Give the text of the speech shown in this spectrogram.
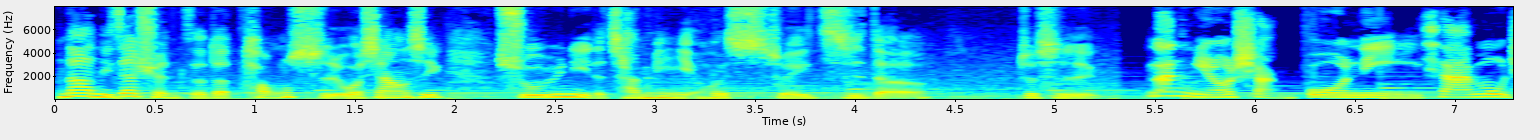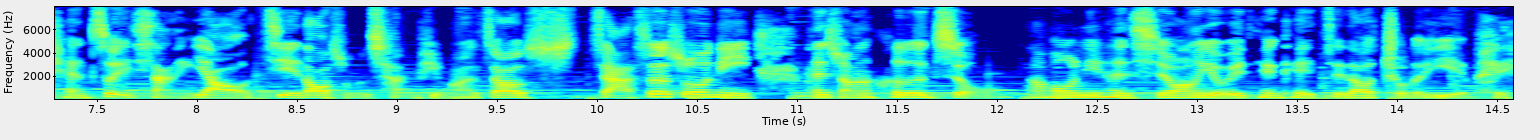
那你在选择的同时，我相信属于你的产品也会随之的，就是。那你有想过你现在目前最想要接到什么产品吗？假假设说你很喜欢喝酒，然后你很希望有一天可以接到酒的业配，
